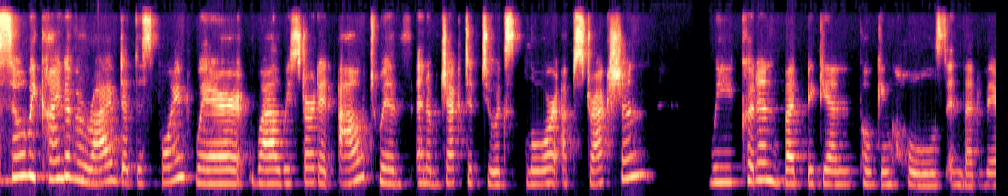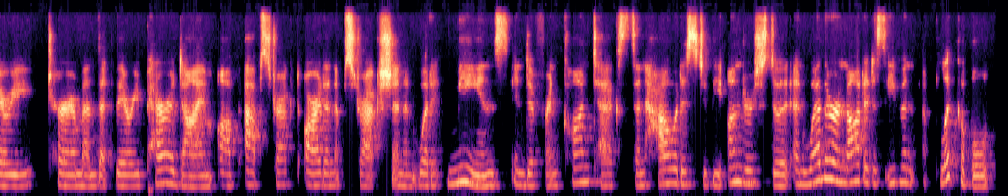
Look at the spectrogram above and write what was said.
so we kind of arrived at this point where, while we started out with an objective to explore abstraction, we couldn't but begin poking holes in that very term and that very paradigm of abstract art and abstraction and what it means in different contexts and how it is to be understood and whether or not it is even applicable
